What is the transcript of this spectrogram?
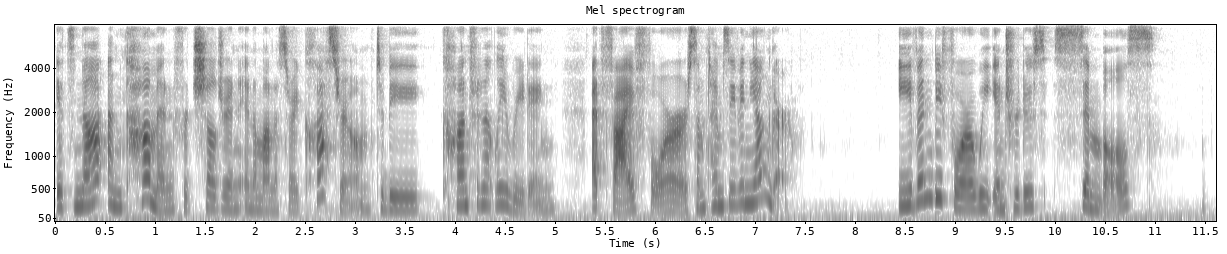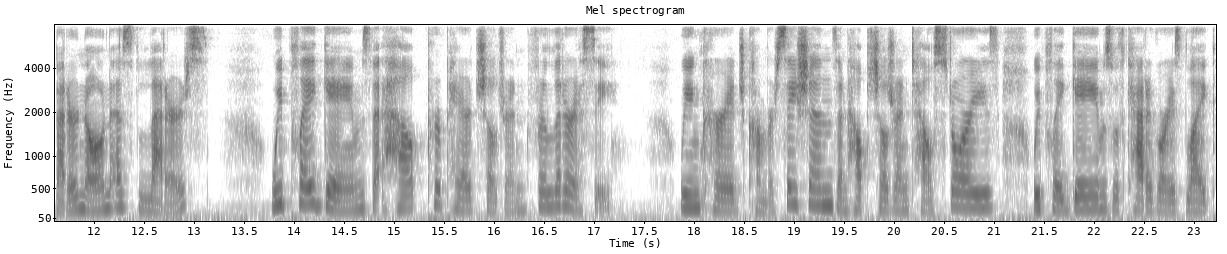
it's not uncommon for children in a Montessori classroom to be confidently reading at 5, 4, or sometimes even younger. Even before we introduce symbols, better known as letters, we play games that help prepare children for literacy. We encourage conversations and help children tell stories. We play games with categories like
